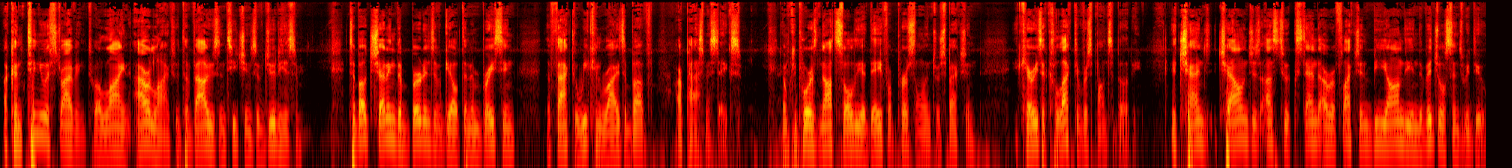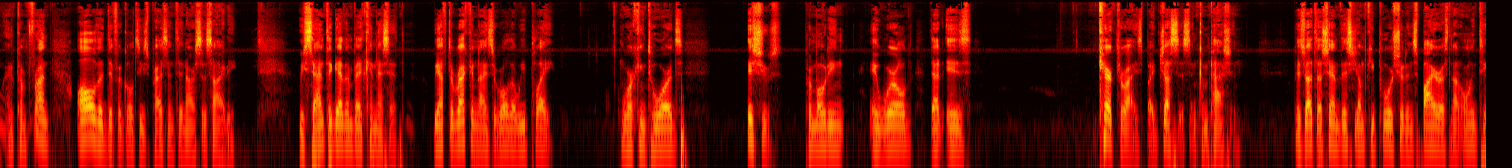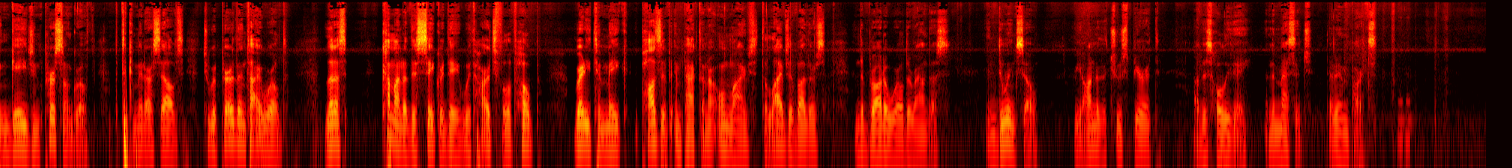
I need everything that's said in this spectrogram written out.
a continuous striving to align our lives with the values and teachings of Judaism. It's about shedding the burdens of guilt and embracing the fact that we can rise above our past mistakes. Yom Kippur is not solely a day for personal introspection, it carries a collective responsibility. It challenges us to extend our reflection beyond the individual sins we do and confront all the difficulties present in our society. We stand together in Bet Knesset. We have to recognize the role that we play, working towards issues, promoting a world that is characterized by justice and compassion. Bezrat Hashem, this Yom Kippur should inspire us not only to engage in personal growth, but to commit ourselves to repair the entire world. Let us come out of this sacred day with hearts full of hope, ready to make a positive impact on our own lives, the lives of others, and the broader world around us. In doing so, we honor the true spirit of this holy day and the message that it imparts.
